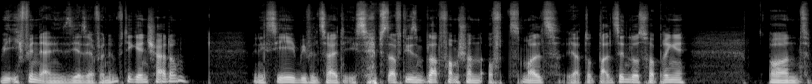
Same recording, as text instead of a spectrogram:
wie ich finde, eine sehr, sehr vernünftige Entscheidung. Wenn ich sehe, wie viel Zeit ich selbst auf diesen Plattformen schon oftmals ja total sinnlos verbringe und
